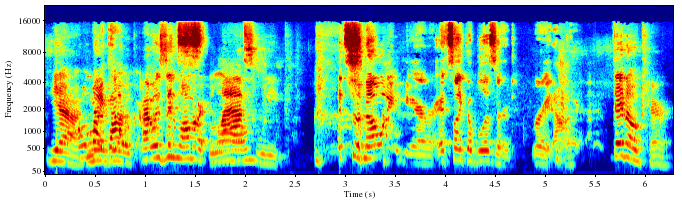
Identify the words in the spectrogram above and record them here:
yeah. Oh my no God. joke. I was in Walmart slow. last week. It's snowing here. It's like a blizzard right now. They don't care.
